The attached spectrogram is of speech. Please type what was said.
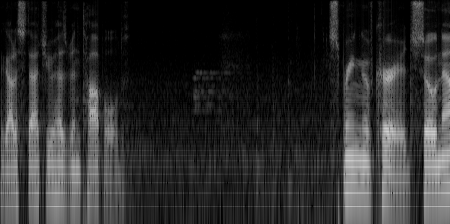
The goddess statue has been toppled. Spring of Courage. So now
